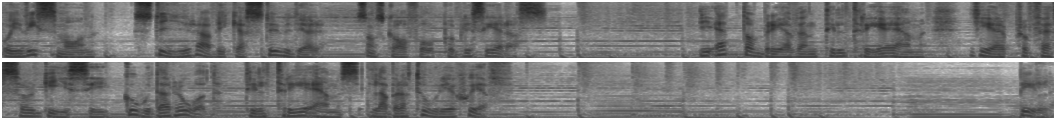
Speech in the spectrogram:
och i viss mån styra vilka studier som ska få publiceras. I ett av breven till 3M ger professor Gysi goda råd till 3Ms laboratoriechef. Bill,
